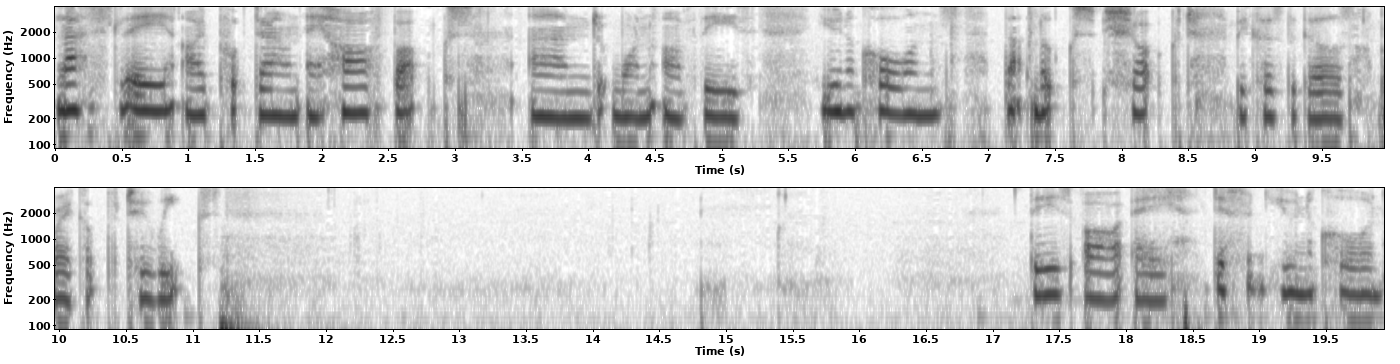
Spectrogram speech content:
Lastly I put down a half box and one of these unicorns that looks shocked because the girls break up for two weeks These are a different unicorn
